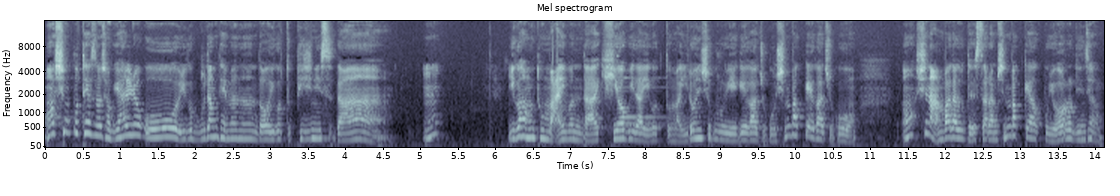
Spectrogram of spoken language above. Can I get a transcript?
어 신굿해서 저기 하려고 이거 무당 되면은 너 이것도 비즈니스다. 응? 이거 하면 돈 많이 번다. 기업이다 이것도 막 이런 식으로 얘기해가지고 신받게 해가지고 어? 신 안 받아도 될 사람 신받게 해갖고 여러 인생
